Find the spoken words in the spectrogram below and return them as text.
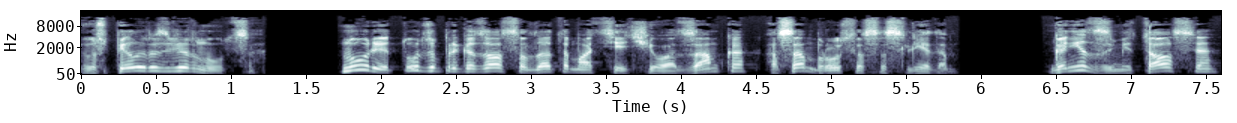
и успел развернуться. Нури тут же приказал солдатам отсечь его от замка, а сам бросился следом. Гонец заметался,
